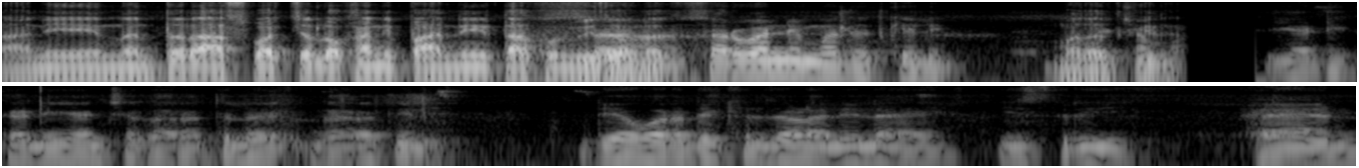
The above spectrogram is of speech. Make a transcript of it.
आणि नंतर आसपासच्या लोकांनी पाणी टाकून विझवण्यात सर्वांनी मदत केली. मदत केली. या ठिकाणी यांच्या घरातील घरातील देवारा देखील जळालेला आहे. इस्त्री फॅन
